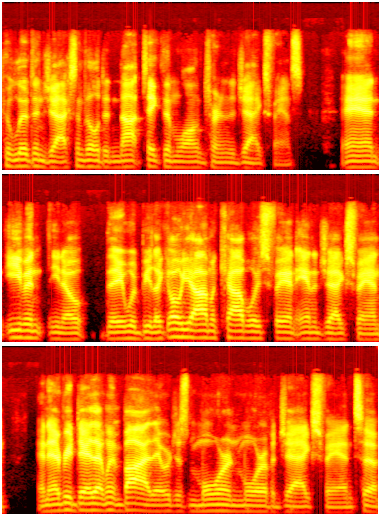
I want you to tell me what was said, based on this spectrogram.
who lived in Jacksonville did not take them long to turn into Jags fans. And even, you know, they would be like, oh, yeah, I'm a Cowboys fan and a Jags fan. And every day that went by, they were just more and more of a Jags fan. So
